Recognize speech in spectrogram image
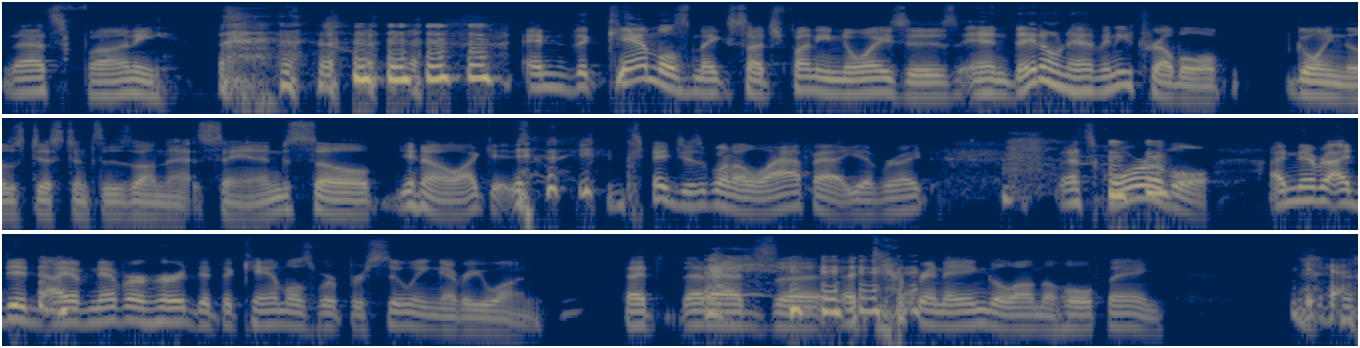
that's funny. and the camels make such funny noises, and they don't have any trouble going those distances on that sand. So you know, I get they just want to laugh at you, right? That's horrible. I never, I did, I have never heard that the camels were pursuing everyone. That that adds a, a different angle on the whole thing. Yeah.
